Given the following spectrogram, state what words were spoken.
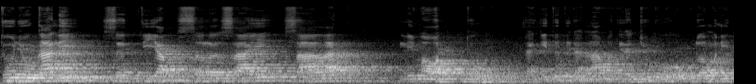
tujuh kali setiap selesai salat lima waktu. Dan itu tidak lama tidak cukup dua menit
